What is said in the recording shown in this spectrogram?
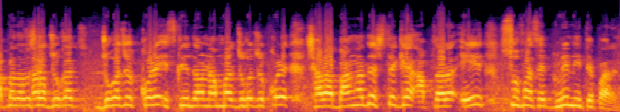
আপনাদের সাথে যোগাযোগ যোগাযোগ করে স্ক্রিন দেওয়ার নাম্বার যোগাযোগ করে সারা বাংলাদেশ থেকে আপনারা এই সোফা সেটগুলি নিতে পারেন।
